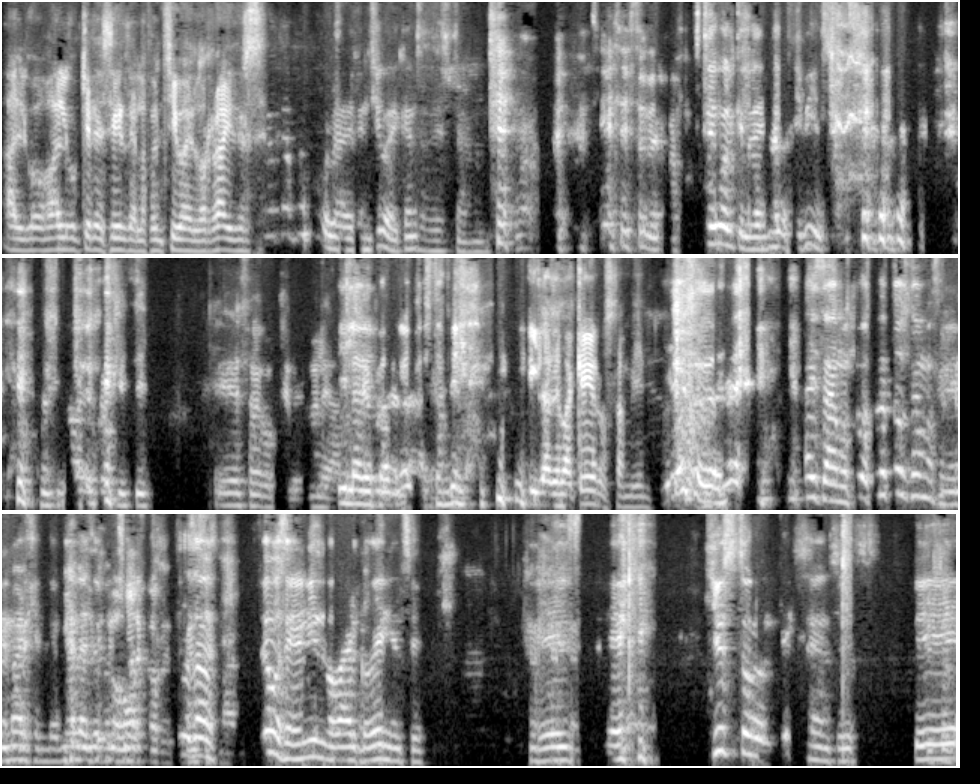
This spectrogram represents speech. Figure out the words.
algo, algo quiere decir de la ofensiva de los Riders. Pero tampoco la defensiva de Kansas es tan. Sí, de. Está igual que la de Dallas Civils. No, yo creo que sí. Sí, Es algo que le duele a Y la de Patriotas también. Y la de Vaqueros también. Eso, ahí estamos, todos, todos estamos en el margen de malas defensivas. barco de Todos estamos, estamos en el mismo barco, vénganse. Este, Houston Texans. este,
